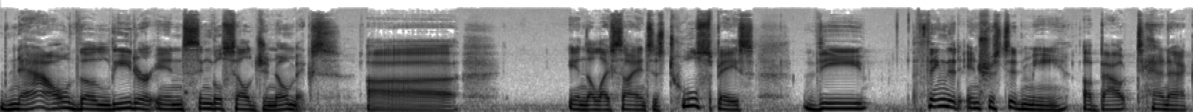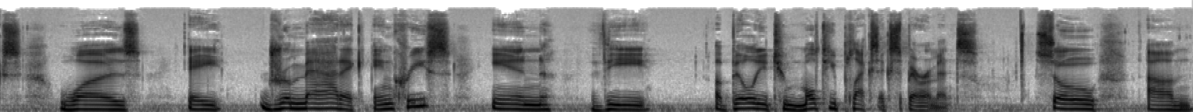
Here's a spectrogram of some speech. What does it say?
now the leader in single cell genomics uh, in the life sciences tool space. The thing that interested me about 10x was a dramatic increase in the ability to multiplex experiments. So, um,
